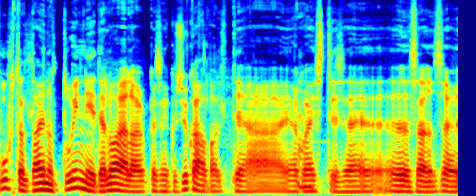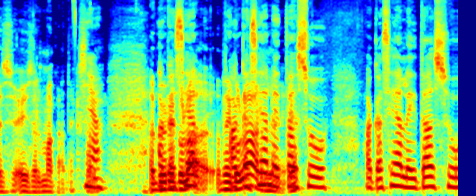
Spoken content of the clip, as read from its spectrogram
puhtalt ainult tunnid ei loe, aga see, kui sügavalt ja, ja kui hästi see, sa, sa öösel magad, eks ole. aga, aga, regula-, seal, aga seal ei tasu, aga seal ei tasu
